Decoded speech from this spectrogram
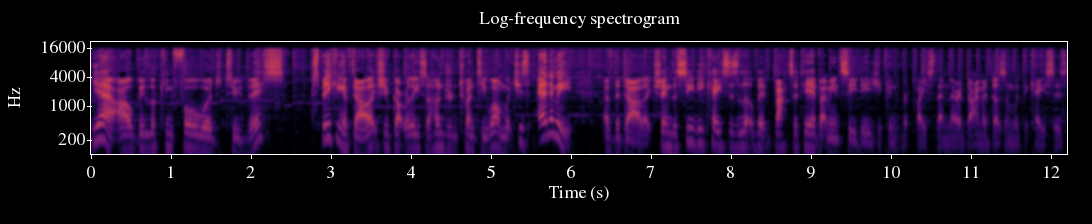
yeah, I'll be looking forward to this. Speaking of Daleks, you've got release 121, which is Enemy of the Daleks. Shame the CD case is a little bit battered here, but I mean, CDs, you can replace them. They're a dime a dozen with the cases.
